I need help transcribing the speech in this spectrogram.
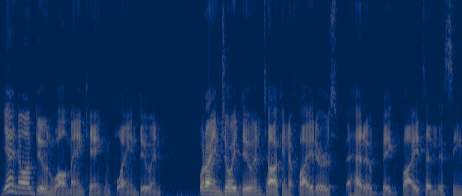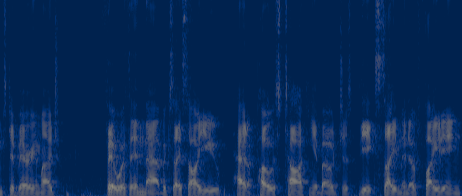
Yeah, no, I'm doing well, man. Can't complain. Doing what I enjoy doing, talking to fighters ahead of big fights, and this seems to very much fit within that because I saw you had a post talking about just the excitement of fighting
